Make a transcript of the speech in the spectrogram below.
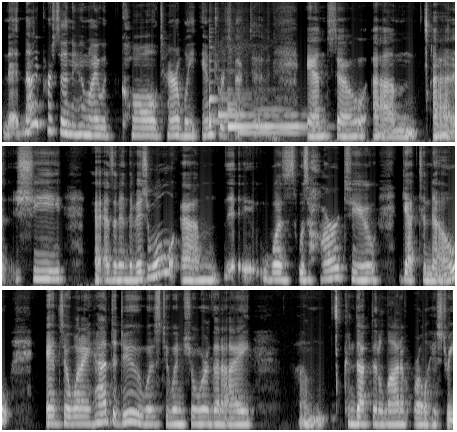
not a person whom I would call terribly introspective. And so um, uh, she as an individual um, was was hard to get to know and so what i had to do was to ensure that i um, conducted a lot of oral history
